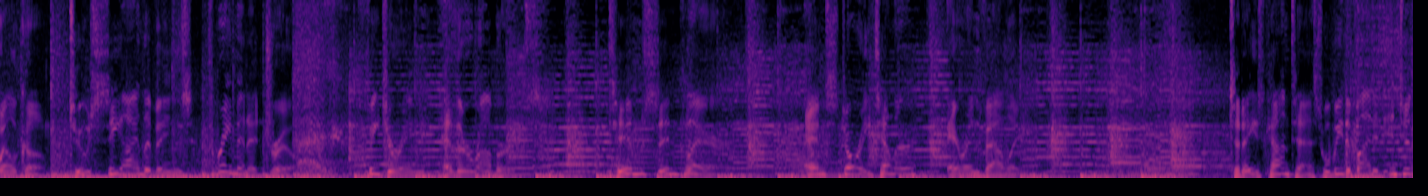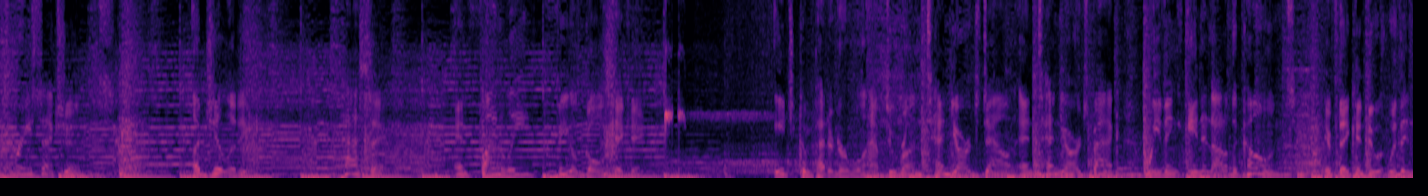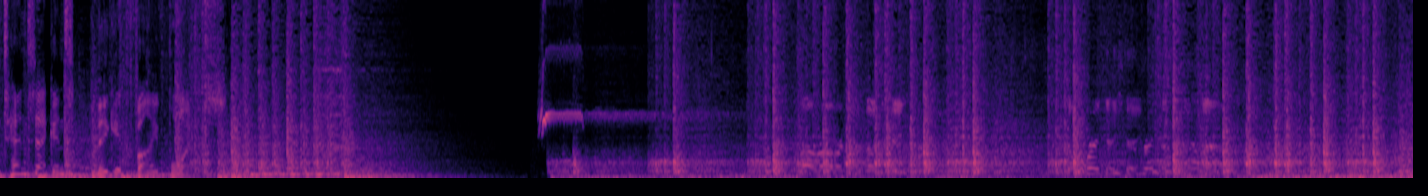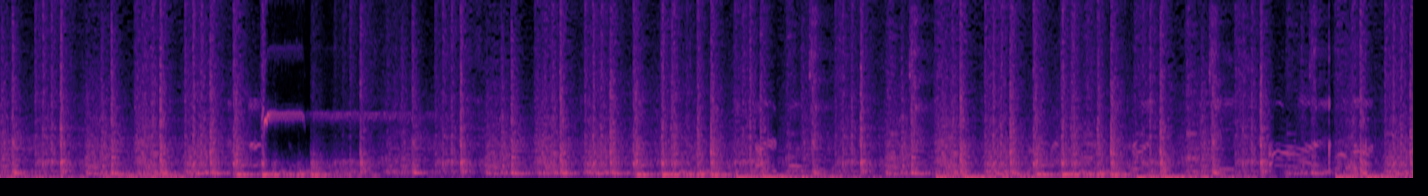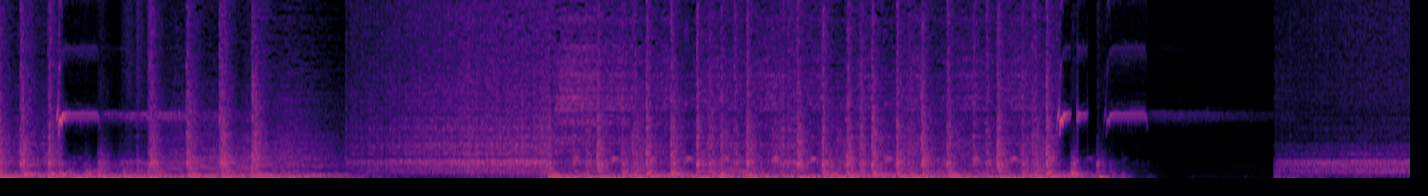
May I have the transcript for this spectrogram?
Welcome to CI Living's three minute drill featuring Heather Roberts, Tim Sinclair, and storyteller Erin Valley. Today's contest will be divided into three sections agility, passing, and finally, field goal kicking. Each competitor will have to run 10 yards down and 10 yards back, weaving in and out of the cones. If they can do it within 10 seconds, they get five points.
